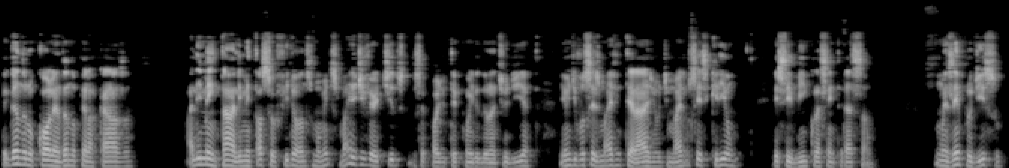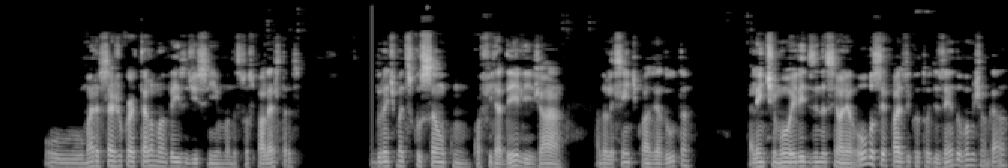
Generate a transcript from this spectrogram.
pegando no colo e andando pela casa. Alimentar, alimentar seu filho é um dos momentos mais divertidos que você pode ter com ele durante o dia e onde vocês mais interagem, onde mais vocês criam esse vínculo, essa interação. Um exemplo disso, o Mário Sérgio Cortella uma vez disse em uma das suas palestras Durante uma discussão com, com a filha dele, já adolescente, quase adulta, ela intimou ele dizendo assim: Olha, ou você faz o que eu estou dizendo, ou vou me jogar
